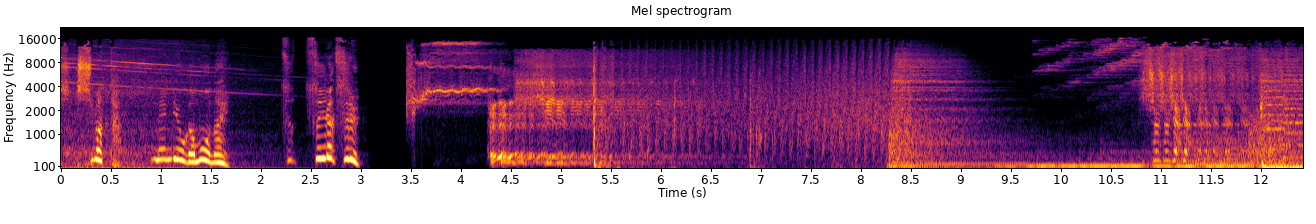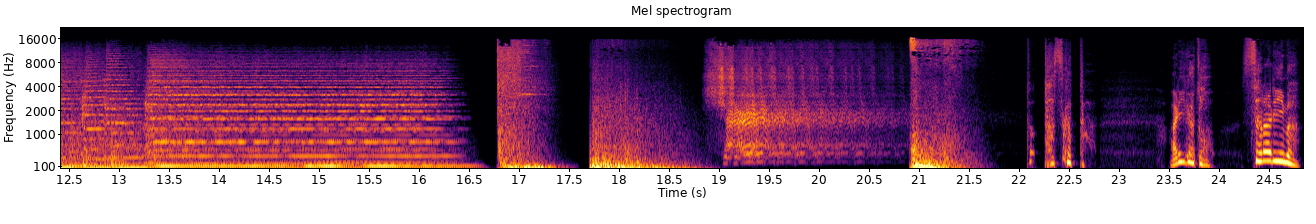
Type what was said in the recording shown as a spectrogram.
ししまった。燃料がもうない。つ墜落する。た助かった。ありがとう。サラリーマン。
